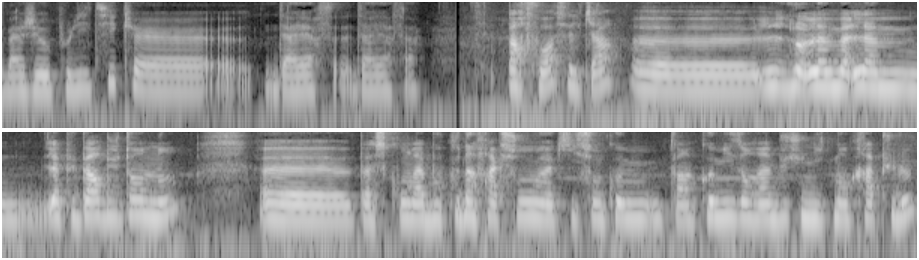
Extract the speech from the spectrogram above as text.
bah, géopolitique derrière, derrière ça. Parfois, c'est le cas. la, la, plupart du temps, non. Euh, parce qu'on a beaucoup d'infractions euh, qui sont commises dans un but uniquement crapuleux.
